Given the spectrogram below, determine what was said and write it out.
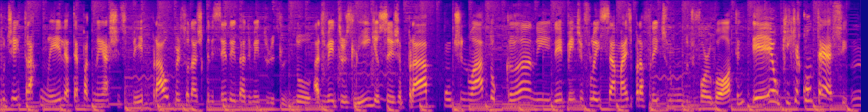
podia entrar com ele até para ganhar XP para o personagem crescer dentro da Adventures, do Adventures League, ou seja, para continuar tocando e de repente influenciar mais para frente no mundo de Forgotten. E o que que acontece? Hum,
